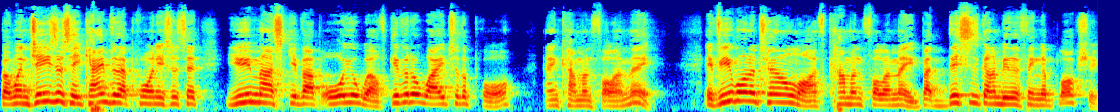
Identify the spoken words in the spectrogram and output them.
But when Jesus, he came to that point, he said, you must give up all your wealth, give it away to the poor and come and follow me. If you want eternal life, come and follow me. But this is going to be the thing that blocks you.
